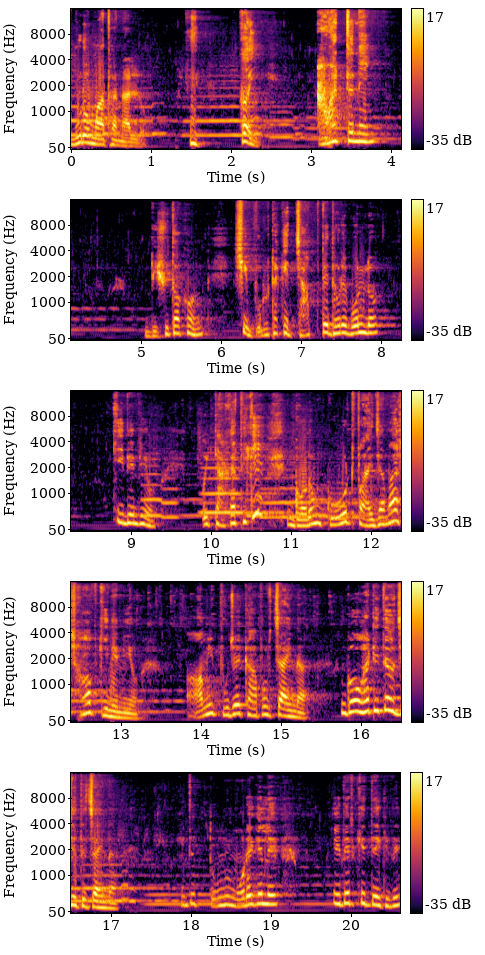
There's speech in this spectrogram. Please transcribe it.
বুড়ো মাথা নাড়ল। কই আমার তো নেই। বিশু তখন সেই বুড়োটাকে জাপটে ধরে বলল কিনে নিও ওই টাকা থেকে গরম কোট পায়জামা সব কিনে নিও। আমি পুজোয় কাপড় চাই না গৌহাটিতেও যেতে চাই না। কিন্তু তুমি মরে গেলে এদেরকে দেখবে।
